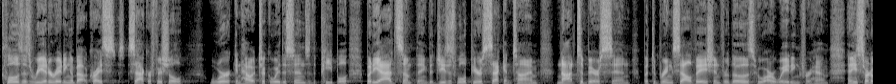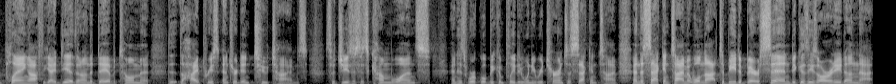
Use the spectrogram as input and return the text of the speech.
closes reiterating about Christ's sacrificial work and how it took away the sins of the people. But he adds something that Jesus will appear a second time, not to bear sin, but to bring salvation for those who are waiting for him. And he's sort of playing off the idea that on the Day of Atonement, the, the high priest entered in two times. So Jesus has come once and his work will be completed when he returns a second time. And the second time it will not to be to bear sin because he's already done that.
